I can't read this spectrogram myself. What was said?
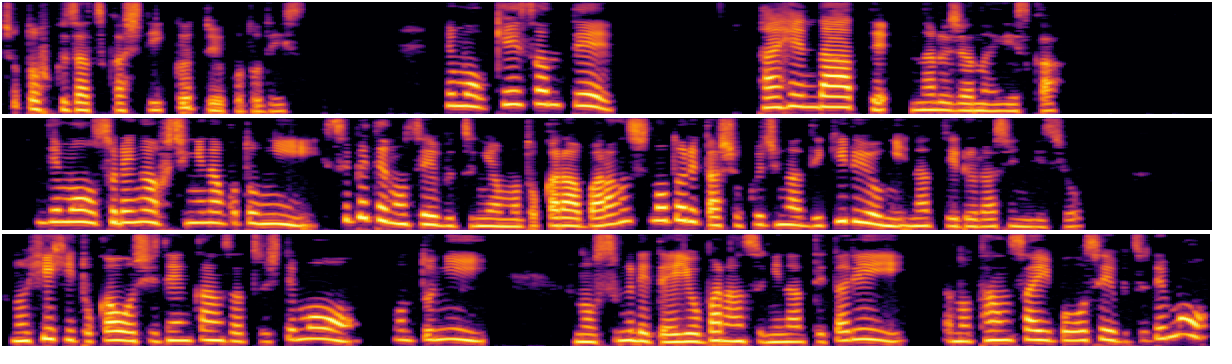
ちょっと複雑化していくということです。でも、計算って大変だってなるじゃないですか。でも、それが不思議なことに、すべての生物には元からバランスの取れた食事ができるようになっているらしいんですよ。のヒヒとかを自然観察しても、本当にあの優れた栄養バランスになってたり、あの単細胞生物でも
